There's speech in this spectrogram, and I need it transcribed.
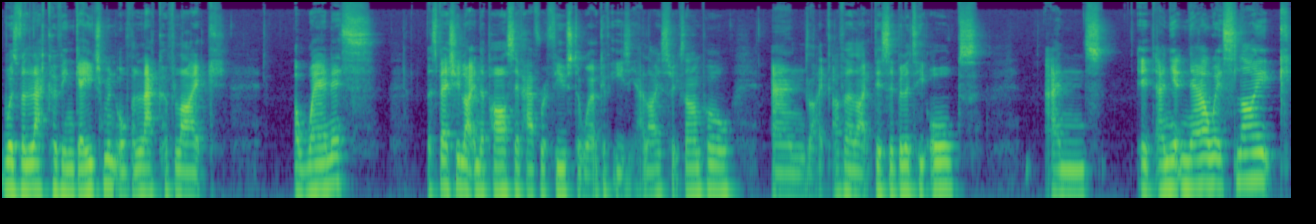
was the lack of engagement or the lack of like awareness. Especially like in the past, they have refused to work with Easy Allies, for example, and like other like disability orgs, and it and yet now it's like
